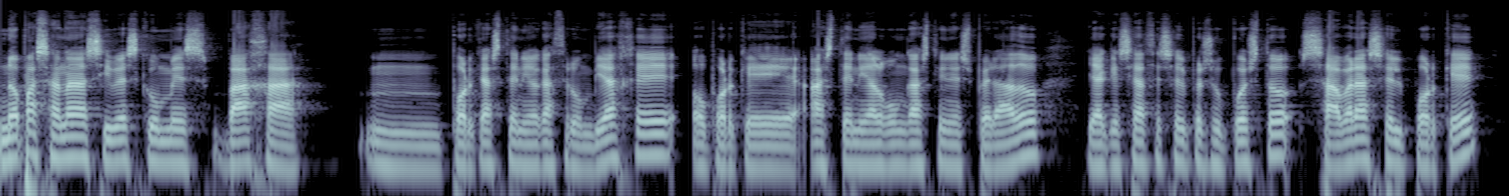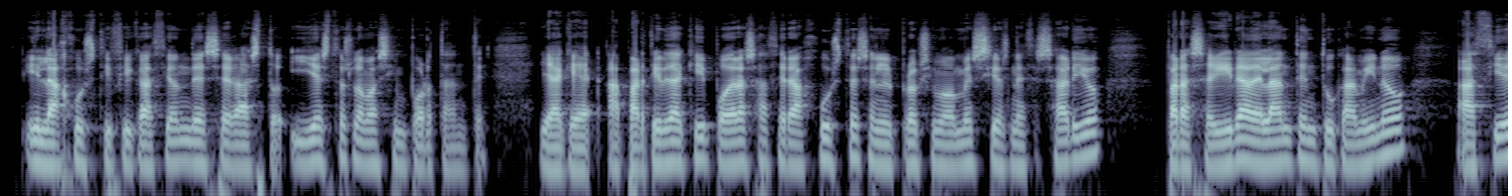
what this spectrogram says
No pasa nada si ves que un mes baja mm, porque has tenido que hacer un viaje o porque has tenido algún gasto inesperado, ya que si haces el presupuesto sabrás el por qué y la justificación de ese gasto. Y esto es lo más importante, ya que a partir de aquí podrás hacer ajustes en el próximo mes si es necesario para seguir adelante en tu camino hacia,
